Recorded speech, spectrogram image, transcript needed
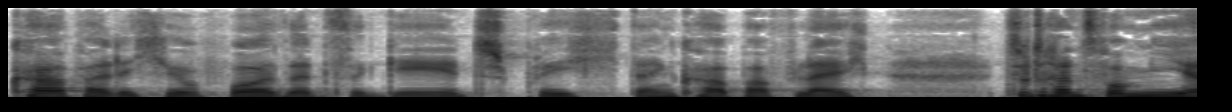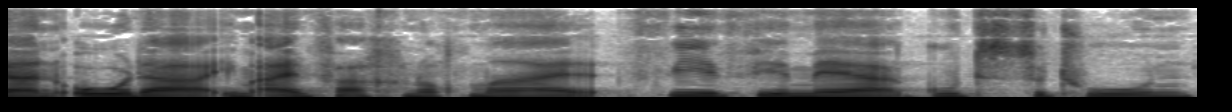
körperliche Vorsätze geht, sprich dein Körper vielleicht zu transformieren oder ihm einfach nochmal viel, viel mehr Gutes zu tun,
